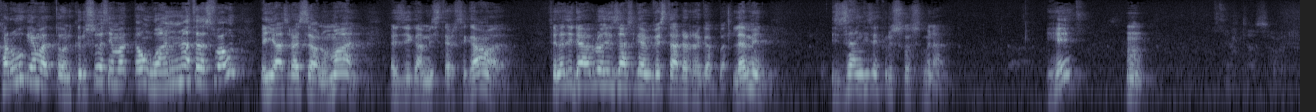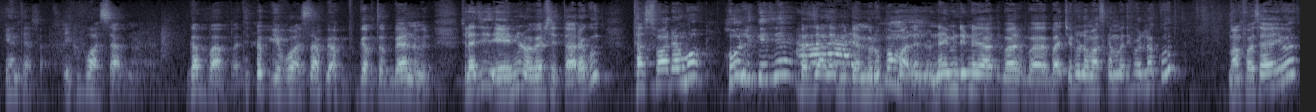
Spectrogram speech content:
ከሩቅ የመጣውን ክርስቶስ የመጣውን ዋና ተስፋውን እያስረሳው ነው። ማን እዚህ ጋር ሚስተር ስጋ ማለት ነው። ስለዚህ ዲያብሎስ እዛች ጋር invest አደረገበት። ለምን እዛን ጊዜ ክርስቶስ ምን አለ? ይሄ ያንተ ሀሳብ የክፉ ሀሳብ ነው ገባበት። ክፉ ሀሳብ ገብቶብያል ነው ስለዚህ ይህንን over ስታደረጉት ተስፋ ደግሞ ሁል ጊዜ በዛ ላይ የሚደምሩበት ማለት ነው። እና ምንድነው በአጭሩ ለማስቀመጥ የፈለግኩት መንፈሳዊ ህይወት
